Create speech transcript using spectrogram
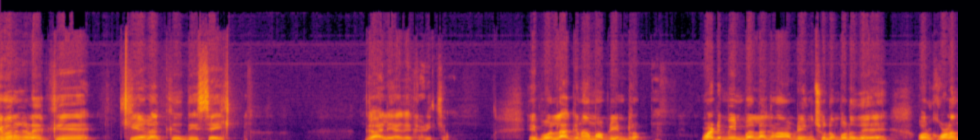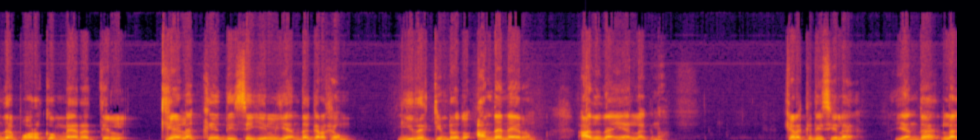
இவர்களுக்கு கிழக்கு திசை காலியாக கிடைக்கும். இப்போது லக்னம் அப்படின்றோம். வாட் மீன் பை லக்னம் அப்படின்னு சொல்லும் பொழுது ஒரு குழந்தை பிறக்கும் நேரத்தில் கிழக்கு திசையில் எந்த கிரகம் இருக்கின்றதோ அந்த நேரம் அதுதான் ஏன் லக்னம்? கிழக்கு திசையில் எந்த ல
